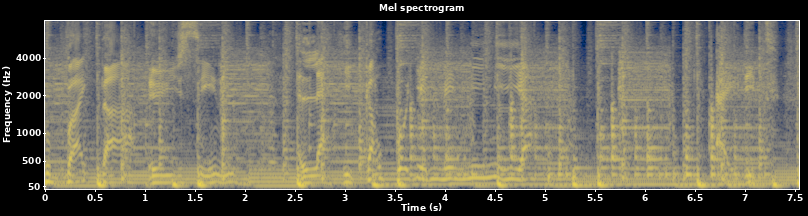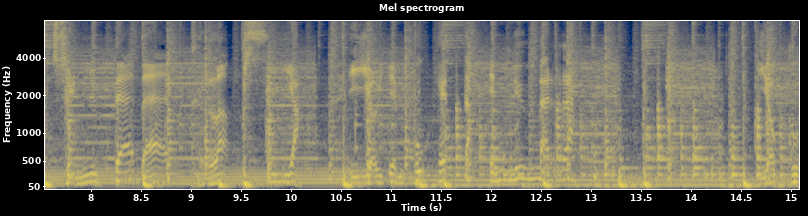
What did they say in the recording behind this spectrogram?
Joku vaihtaa öisin lähikauppojen nimiä. Äidit synnyttävät lapsia, joiden puhetta en ymmärrä. Joku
